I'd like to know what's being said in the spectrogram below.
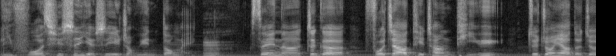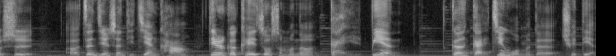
礼佛，其实也是一种运动哎。嗯。所以呢，这个佛教提倡体育，最重要的就是呃增进身体健康。第二个可以做什么呢？改变跟改进我们的缺点。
